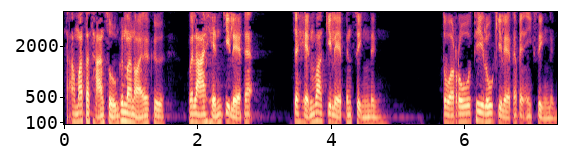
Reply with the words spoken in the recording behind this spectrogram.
ถ้าเอามาตรฐานสูงขึ้นมาหน่อยก็คือ เวลาเห็นกิเลสเนี่ย จะเห็นว่ากิเลสเป็นสิ่งหนึ่ง ตัวรู้ที่รู้กิเลสนั้นเป็นอีกสิ่งหนึ่ง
